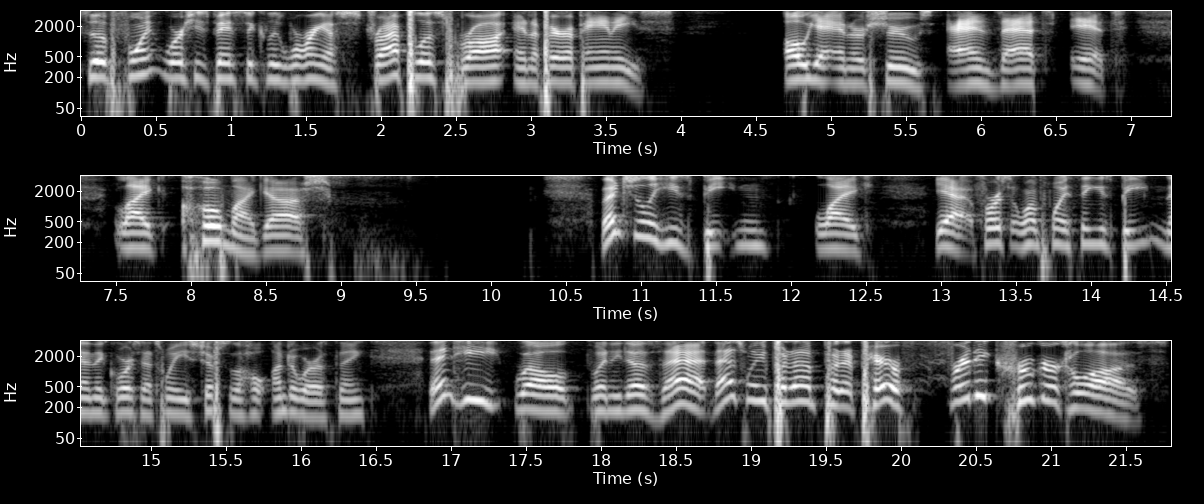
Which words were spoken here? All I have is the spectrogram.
to the point where she's basically wearing a strapless bra and a pair of panties. Oh yeah, and her shoes, and that's it. Like, oh my gosh. Eventually he's beaten. Like, yeah, first at one point thing he's beaten, then of course that's when he strips the whole underwear thing. Then he, well, when he does that, that's when he put on put a pair of Freddy Krueger claws.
